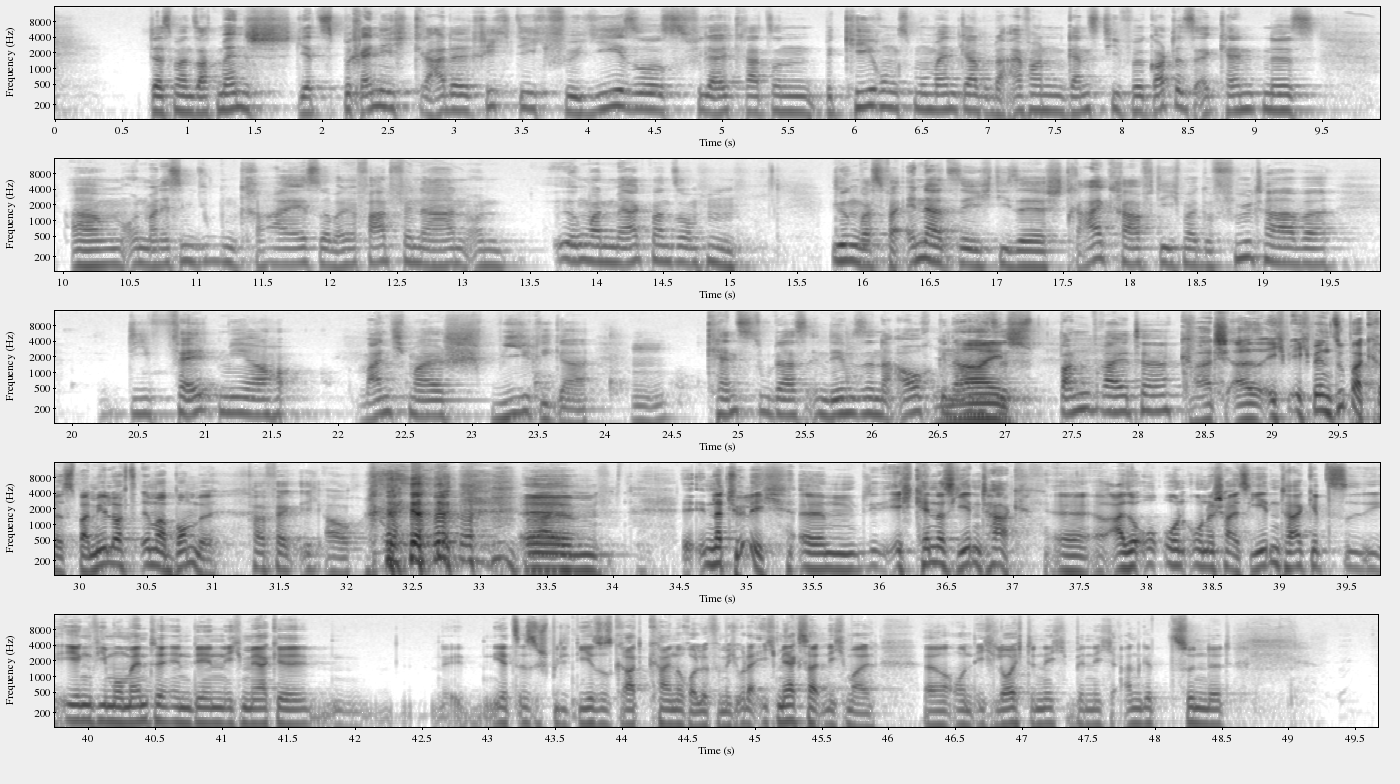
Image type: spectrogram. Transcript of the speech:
dass man sagt, Mensch, jetzt brenne ich gerade richtig für Jesus, vielleicht gerade so einen Bekehrungsmoment gehabt oder einfach eine ganz tiefe Gotteserkenntnis ähm, und man ist im Jugendkreis oder bei der Pfadfindern und irgendwann merkt man so, hm, irgendwas verändert sich, diese Strahlkraft, die ich mal gefühlt habe, die fällt mir manchmal schwieriger. Mhm. Kennst du das in dem Sinne auch? Genau Nein. diese Spannbreite? Quatsch, also ich, ich bin super Christ. Bei mir läuft es immer Bombe. Perfekt, ich auch. ähm, Natürlich, ähm, ich kenne das jeden Tag. Äh, also oh, ohne Scheiß. Jeden Tag gibt es irgendwie Momente, in denen ich merke, jetzt ist, spielt Jesus gerade keine Rolle für mich. Oder ich merke es halt nicht mal. Äh, und ich leuchte nicht, bin nicht angezündet.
